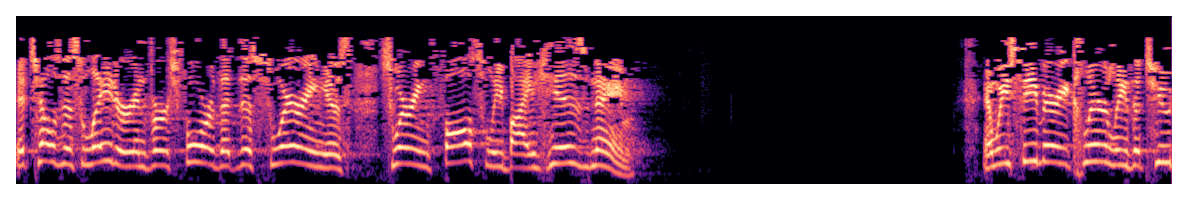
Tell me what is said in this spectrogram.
It tells us later in verse 4 that this swearing is swearing falsely by His name. And we see very clearly the two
